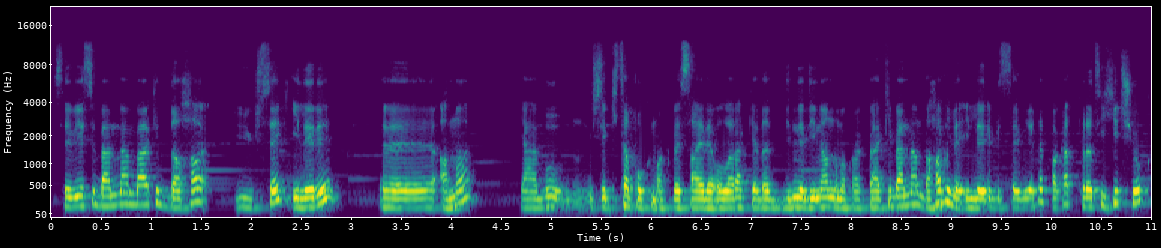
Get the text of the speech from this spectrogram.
Seviyesi benden belki daha yüksek, ileri e, ama yani bu işte kitap okumak vesaire olarak ya da dinlediğini anlamak olarak belki benden daha bile ileri bir seviyede fakat pratiği hiç yok.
